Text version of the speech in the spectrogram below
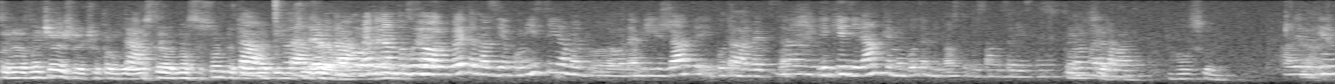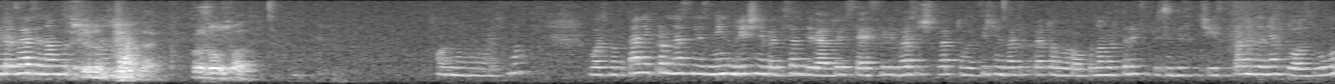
це не означає, що якщо там Так. росте одна сосонка, то Так, брати так, іншу так. Ми Ми будемо все робити, у нас є комісія, ми будемо виїжджати і будемо Так. дивитися, які ділянки ми будемо відносити до самозаліснення. Будемо Так, передавати. Голосуємо. Але інвентаризація нам потрібна. Прошу голосувати. Одноголосно. Восьме питання про внесення змін в рішення 59-ї сесії від 24 січня 2025 року номер 3086 про надання дозволу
